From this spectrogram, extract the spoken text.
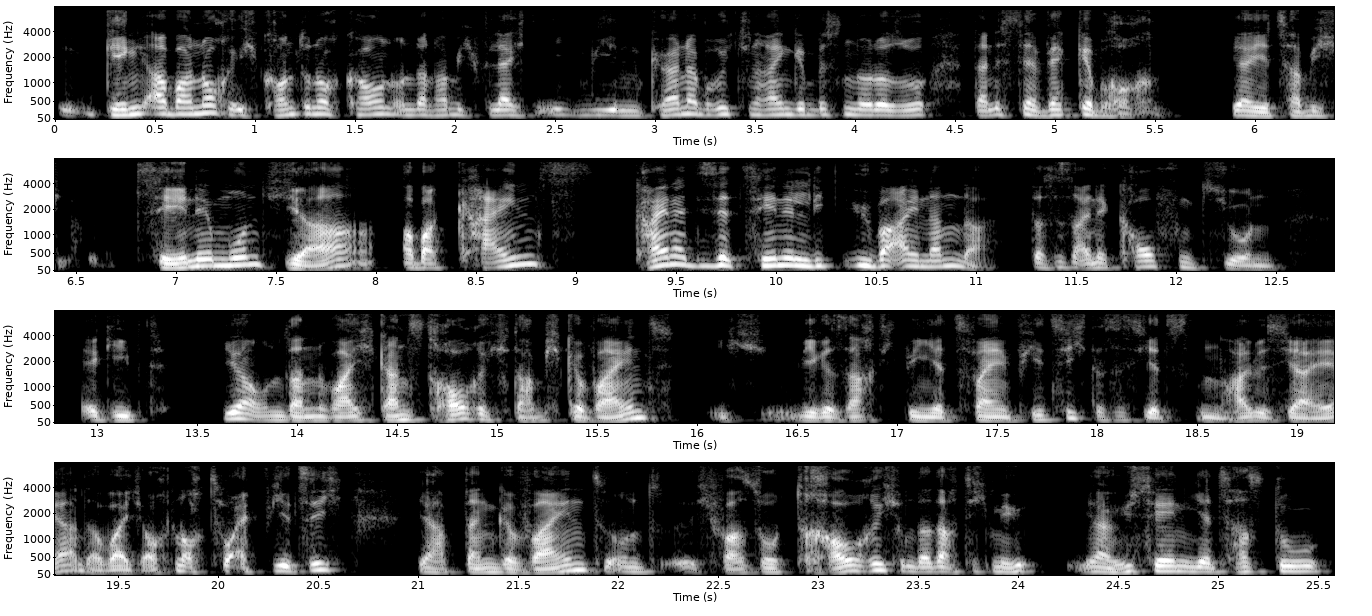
ging aber noch, ich konnte noch kauen und dann habe ich vielleicht irgendwie ein Körnerbrötchen reingebissen oder so, dann ist der weggebrochen. Ja, jetzt habe ich Zähne im Mund, ja, aber keins, keiner dieser Zähne liegt übereinander, dass es eine Kauffunktion ergibt. Ja, und dann war ich ganz traurig. Da habe ich geweint. Ich, wie gesagt, ich bin jetzt 42, das ist jetzt ein halbes Jahr her. Da war ich auch noch 42. Ja, habe dann geweint und ich war so traurig. Und da dachte ich mir, ja, Hussein, jetzt hast du,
